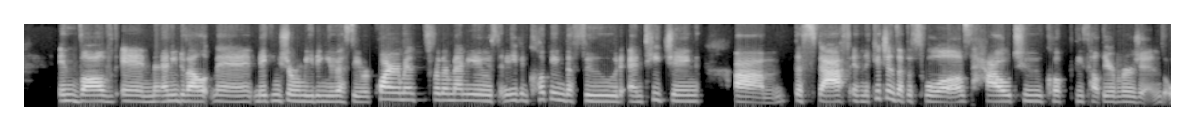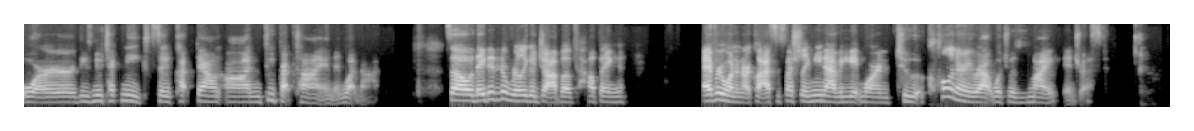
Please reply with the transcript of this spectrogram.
involved in menu development, making sure we're meeting USDA requirements for their menus, and even cooking the food and teaching um, the staff in the kitchens at the schools how to cook these healthier versions or these new techniques to cut down on food prep time and whatnot. So they did a really good job of helping everyone in our class, especially me, navigate more into a culinary route, which was my interest.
